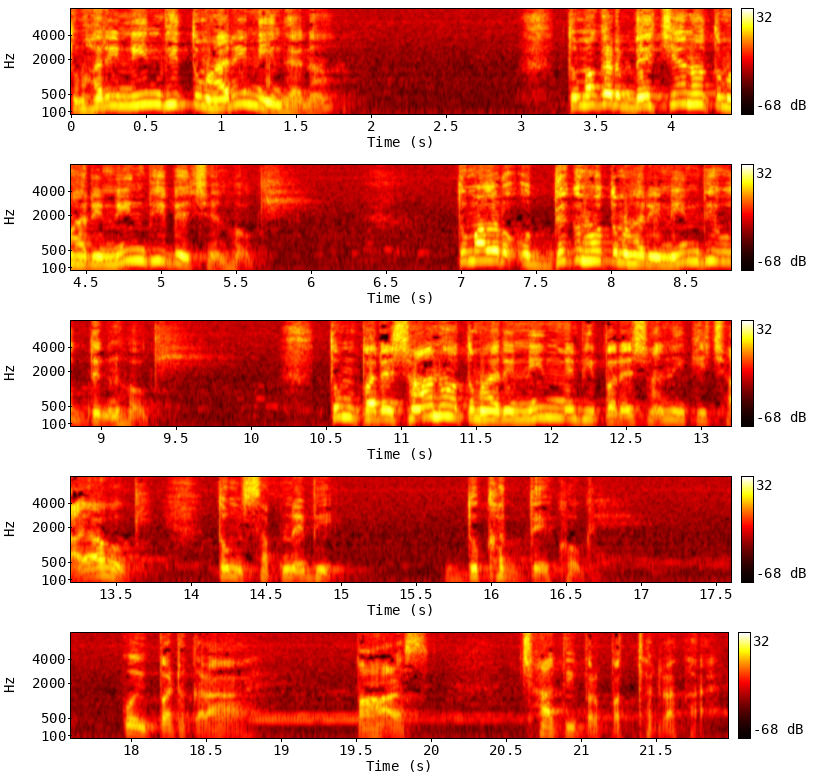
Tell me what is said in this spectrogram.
तुम्हारी नींद भी तुम्हारी नींद है ना? तुम अगर बेचैन हो, तुम्हारी नींद भी बेचैन होगी। तुम अगर उद्विग्न हो, तुम्हारी नींद भी उद्विग्न होगी। तुम परेशान हो, तुम्हारी नींद में भी परेशानी की छाया होगी। तुम सपने भी दुखद देखोगे। कोई पटक रहा है, पहाड़ से छाती पर पत्थर रखा है।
